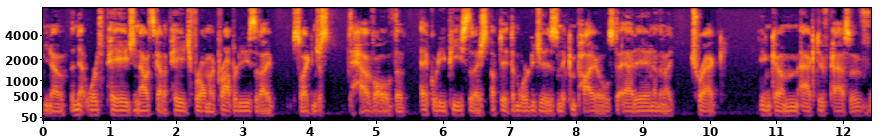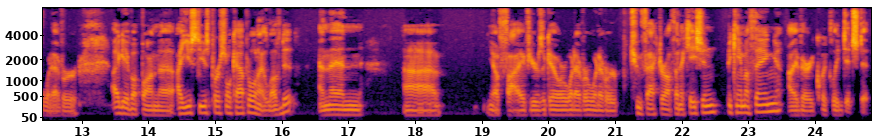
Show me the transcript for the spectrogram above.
you know the net worth page, and now it's got a page for all my properties that I so I can just have all of the equity piece that I just update the mortgages and it compiles to add in, and then I track income, active, passive, whatever. I gave up on. Uh, I used to use Personal Capital and I loved it, and then, uh, you know, five years ago or whatever, whenever two factor authentication became a thing, I very quickly ditched it.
